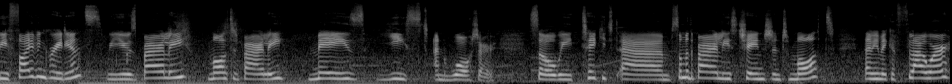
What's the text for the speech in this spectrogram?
We have five ingredients. We use barley, malted barley, maize, yeast, and water. So we take it, um, some of the barley is changed into malt, then we make a flour.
